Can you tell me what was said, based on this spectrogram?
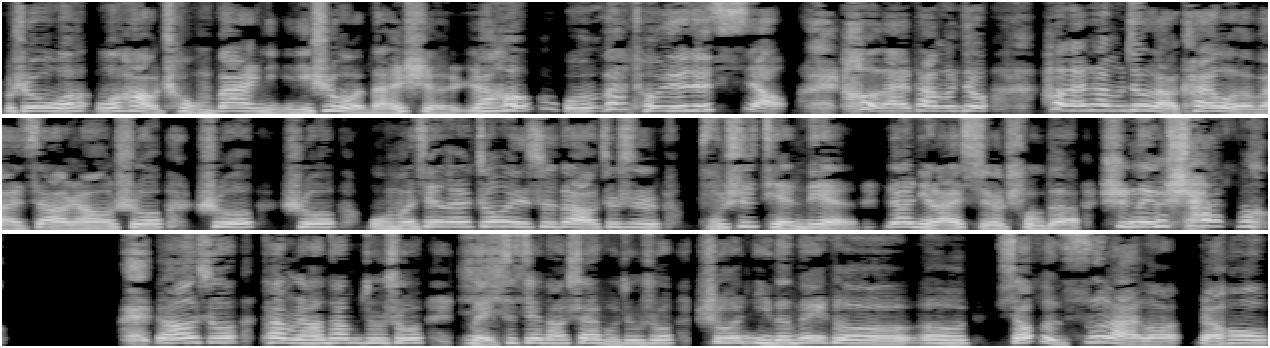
我说我我好崇拜你，你是我男神。然后我们班同学就笑，后来他们就后来他们就老开我的玩笑，然后说说说我们现在终于知道，就是不是甜点让你来学厨的，是那个帅傅。然后说他们，然后他们就说，每次见到 chef 就说说你的那个呃小粉丝来了，然后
